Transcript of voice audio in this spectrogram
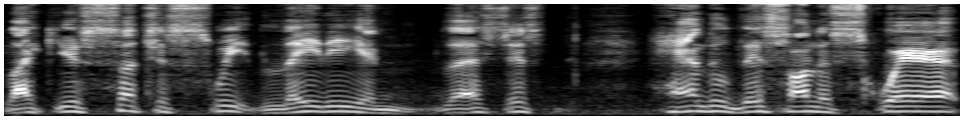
like you're such a sweet lady and let's just handle this on the square.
